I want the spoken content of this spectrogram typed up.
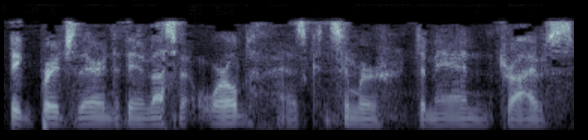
big bridge there into the investment world as consumer demand drives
